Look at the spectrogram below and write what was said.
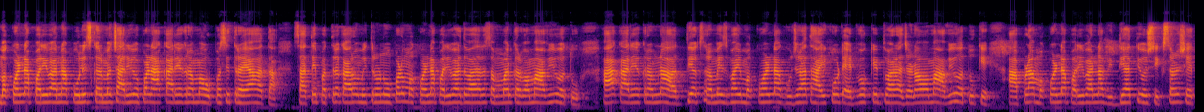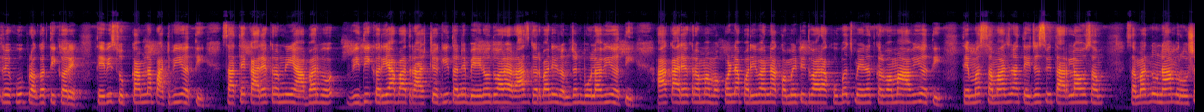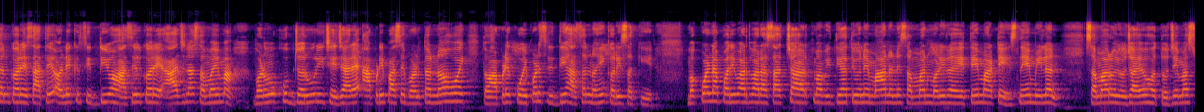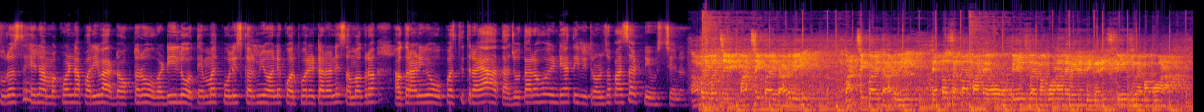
મકવાણના પરિવારના પોલીસ કર્મચારીઓ પણ આ કાર્યક્રમમાં ઉપસ્થિત રહ્યા હતા. સાથે પત્રકારો મિત્રોનું પણ મકવણના પરિવાર દ્વારા સન્માન કરવામાં આવ્યું હતું. આ કાર્યક્રમના અધ્યક્ષ રમેશભાઈ મકવણના ગુજરાત હાઈકોર્ટ એડવોકેટ દ્વારા જણાવવામાં આવ્યું હતું કે, આપણા મકવણના પરિવારના વિદ્યાર્થીઓ શિક્ષણ ક્ષેત્રે ખૂબ પ્રગતિ કરે તેવી શુભકામના પાઠવી હતી. સાથે કાર્યક્રમની આભાર વિધિ કર્યા બાદ રાષ્ટ્રીય ગીત અને બહેનો દ્વારા રાસ ગરબાની રમઝટ બોલાવી હતી. આ કાર્યક્રમમાં મકવણના પરિવારના કમિટી દ્વારા ખૂબ જ મહેનત કરવામાં આવી હતી. તેમજ સમાજના તેજસ્વી તારલાઓ સમ, સમાજનું નામ રોશન કરે, સાથે અનેક સિદ્ધિઓ હાંસિલ કરે. આજના સમયમાં ભણવું ખૂબ જરૂરી છે. જ્યારે આપણી પાસે ભણતર ન હોય, તો આપણે કોઈ પણ સિદ્ધિ હાંસલ નહીં કરી શકીએ. મકવાણના પરિવાર દ્વારા સાચા અર્થમાં વિદ્યાર્થીઓને માન અને સન્માન મળી રહે તે માટે સ્નેહ મિલન સમારોહ યોજાયો હતો, જેમાં સુરત શહેરના મકવાણના પરિવાર, ડોક્ટરો, વડીલો તેમજ પોલીસ કર્મીઓ અને કોર્પોરેટર અને સમગ્ર અગ્રણીઓ ઉપસ્થિત રહ્યા હતા. જોતા રહો ઇન્ડિયા ટીવી ત્રણસો ન્યૂઝ ચેનલ. આપણી વચ્ચે માનસિંહભાઈ ધાડવી માનસિંહભાઈ ધાડવી, તેમનો સન્માન માટે હું પિયુષભાઈ મકવાણાને વિનંતી કરીશ. પિયુષભાઈ મકવાણા.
